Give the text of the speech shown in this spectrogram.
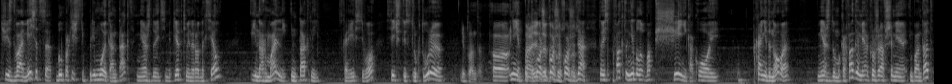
через два месяца был практически прямой контакт между этими клетками народных тел и нормальной, интактной, скорее всего, сетчатой структуры Импланта. Э, не, нет, просто А, кожа, кожа, кожа, кожа. да. То есть, по факту, не было вообще никакой ткани денова между макрофагами, окружавшими имплантат,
